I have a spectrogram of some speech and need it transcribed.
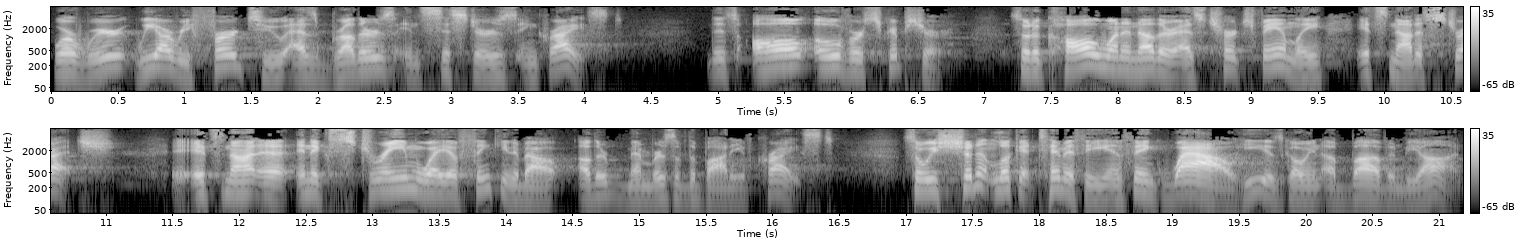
where we're, we are referred to as brothers and sisters in Christ. It's all over Scripture. So to call one another as church family, it's not a stretch. It's not a, an extreme way of thinking about other members of the body of Christ. So we shouldn't look at Timothy and think, wow, he is going above and beyond.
